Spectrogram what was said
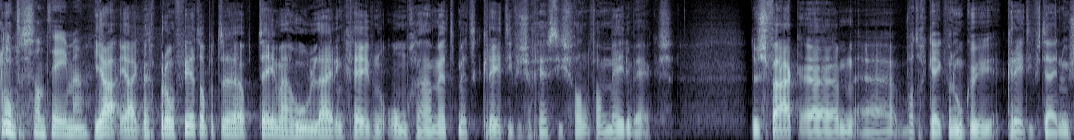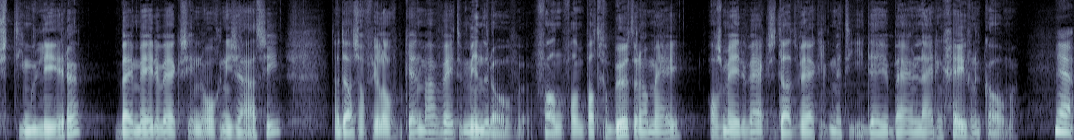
Klopt. Interessant thema. Ja, ja, ik ben gepromoveerd op het, uh, op het thema hoe leidinggevenden omgaan met, met creatieve suggesties van, van medewerkers. Dus vaak um, uh, wordt er gekeken van hoe kun je creativiteit nu stimuleren bij medewerkers in een organisatie. Nou, daar is al veel over bekend, maar we weten minder over. Van, van wat gebeurt er nou mee als medewerkers daadwerkelijk met die ideeën bij hun leidinggevende komen. Ja,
